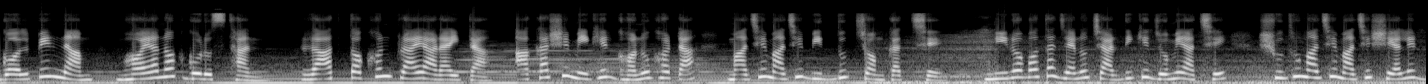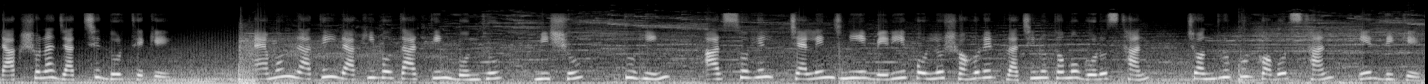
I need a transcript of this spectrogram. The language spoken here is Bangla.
গল্পের নাম ভয়ানক গোরস্থান। রাত তখন প্রায় আড়াইটা। আকাশে মেঘের ঘন ঘটা মাঝে মাঝে বিদ্যুৎ চমকাচ্ছে। নীরবতা যেন চারদিকে জমে আছে, শুধু মাঝে মাঝে শেয়ালের ডাক শোনা যাচ্ছে দূর থেকে। এমন রাতেই রাকিব ও তার তিন বন্ধু, মিশু, তুহিন আর সোহেল চ্যালেঞ্জ নিয়ে বেরিয়ে পড়ল শহরের প্রাচীনতম গোরস্থান, চন্দ্রপুর কবরস্থান, এর দিকে।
